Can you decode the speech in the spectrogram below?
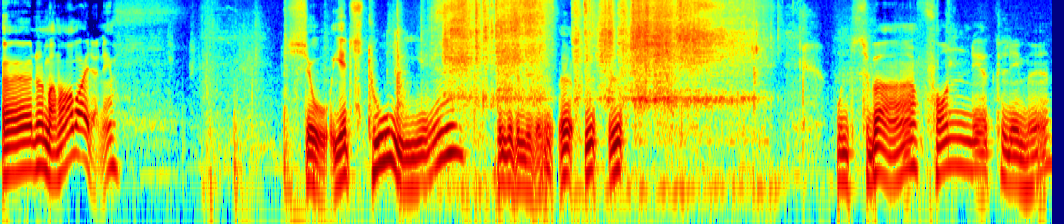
Äh, dann machen wir mal weiter. Ne? So, jetzt tun wir. Und zwar von der Klemme.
